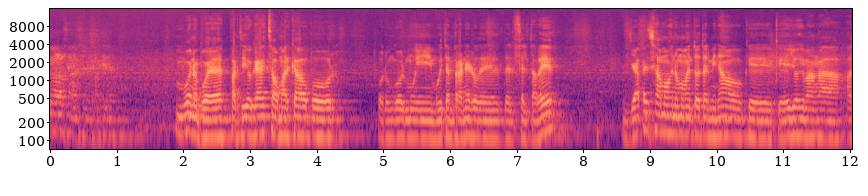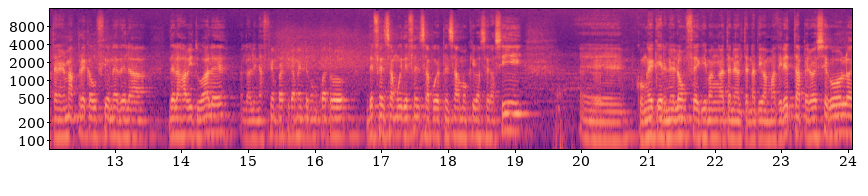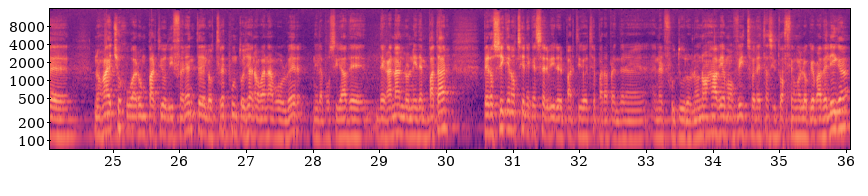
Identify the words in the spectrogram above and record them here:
valoración hace el partido? Bueno, pues partido que ha estado marcado por, por un gol muy, muy tempranero de, del Celta B. Ya pensamos en un momento determinado que, que ellos iban a, tener más precauciones de, la, de las habituales. La alineación prácticamente con cuatro defensas muy defensa, pues pensamos que iba a ser así. Eh, con Eker en el 11 que iban a tener alternativas más directas, pero ese gol eh, nos ha hecho jugar un partido diferente, los tres puntos ya no van a volver, ni la posibilidad de, de ganarlos ni de empatar, pero sí que nos tiene que servir el partido este para aprender en en el futuro. No nos habíamos visto en esta situación en lo que va de liga,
